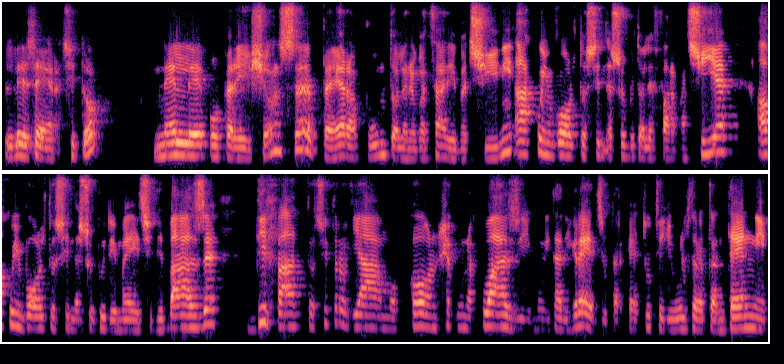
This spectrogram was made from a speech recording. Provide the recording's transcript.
l'esercito nelle operations per appunto l'erogazione dei vaccini, ha coinvolto sin da subito le farmacie, ha coinvolto sin da subito i medici di base, di fatto ci troviamo con una quasi immunità di gregge perché tutti gli ultra ottantenni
